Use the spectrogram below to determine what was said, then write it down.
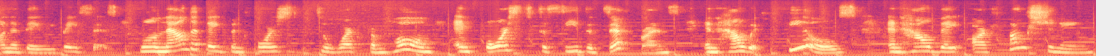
on a daily basis. Well, now that they've been forced to work from home and forced to see the difference in how it feels and how they are functioning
